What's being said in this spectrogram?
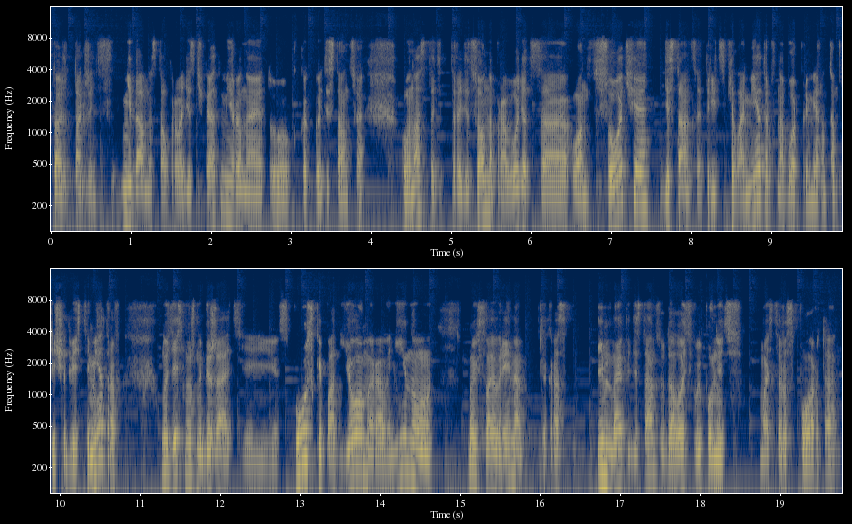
тоже, также недавно стал проводиться чемпионат мира на эту как бы, дистанцию. У нас традиционно проводится он в Сочи, дистанция 30 километров, набор примерно там 1200 метров. Ну, здесь нужно бежать и спуск, и подъем, и равнину. Ну и в свое время как раз им на этой дистанции удалось выполнить мастера спорта.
